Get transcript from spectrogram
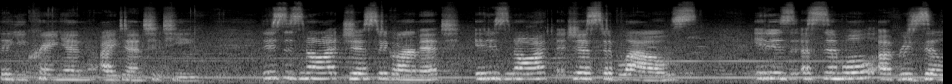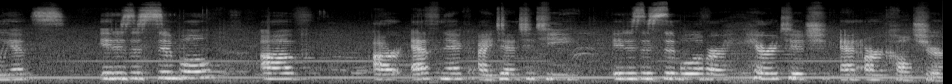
the Ukrainian identity. This is not just a garment, it is not just a blouse. It is a symbol of resilience. It is a symbol of our ethnic identity. It is a symbol of our heritage and our culture.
